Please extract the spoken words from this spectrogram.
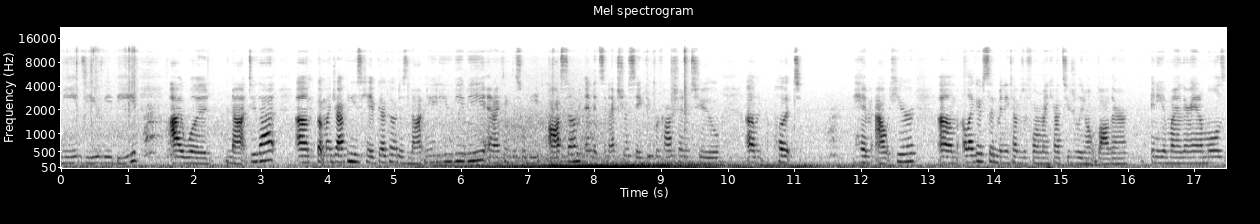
needs UVB, I would not do that. Um, but my Japanese cave gecko does not need UVB, and I think this will be awesome. And it's an extra safety precaution to um, put him out here. Um, like I've said many times before, my cats usually don't bother any of my other animals,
